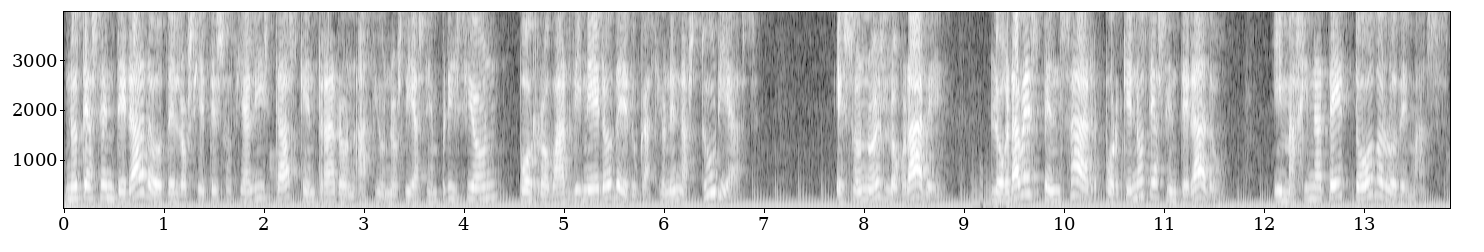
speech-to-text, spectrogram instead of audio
¿No te has enterado de los siete socialistas que entraron hace unos días en prisión por robar dinero de educación en Asturias? Eso no es lo grave. Lo grave es pensar por qué no te has enterado. Imagínate todo lo demás.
